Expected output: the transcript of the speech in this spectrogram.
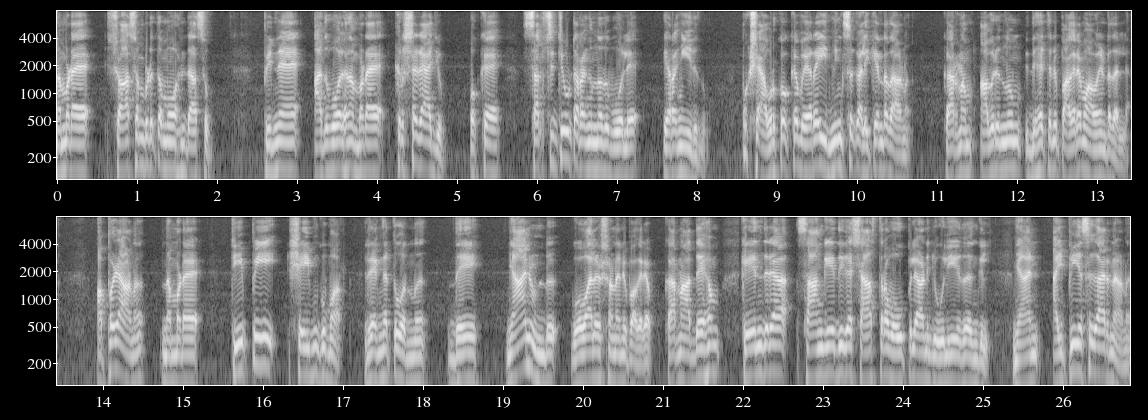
നമ്മുടെ ശ്വാസം പിടുത്ത മോഹൻദാസും പിന്നെ അതുപോലെ നമ്മുടെ കൃഷ്ണരാജും ഒക്കെ സബ്സ്റ്റിറ്റ്യൂട്ട് ഇറങ്ങുന്നത് പോലെ ഇറങ്ങിയിരുന്നു. പക്ഷെ അവർക്കൊക്കെ വേറെ ഇന്നിങ്സ് കളിക്കേണ്ടതാണ്. കാരണം അവരൊന്നും ഇദ്ദേഹത്തിന് പകരമാവേണ്ടതല്ല. അപ്പോഴാണ് നമ്മുടെ ടി പി ഷെയ്ംകുമാർ രംഗത്ത് വന്ന് ദേ ഞാനുണ്ട് ഗോപാലകൃഷ്ണന് പകരം. കാരണം അദ്ദേഹം കേന്ദ്ര സാങ്കേതിക ശാസ്ത്ര വകുപ്പിലാണ് ജോലി ചെയ്തതെങ്കിൽ ഞാൻ ഐ പി എസ്സുകാരനാണ്.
